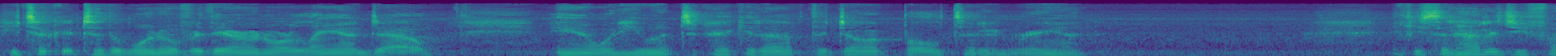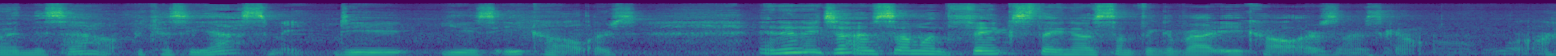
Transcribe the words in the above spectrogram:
He took it to the one over there in orlando and when he went to pick it up the dog bolted and ran if he said how did you find this out because he asked me do you use e-collars and anytime someone thinks they know something about e-collars, I just go, oh.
